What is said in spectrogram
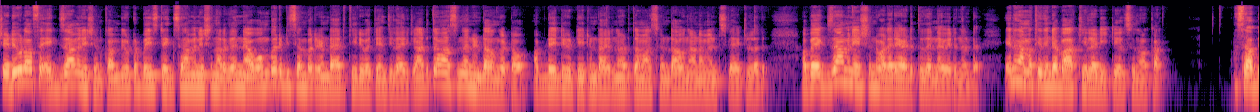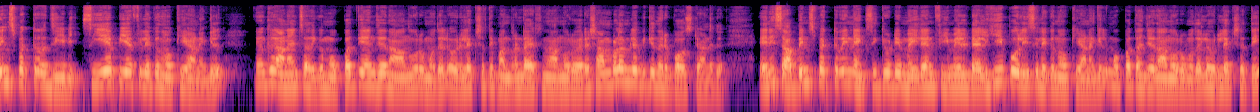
schedule of examination computer based examination നടക്കുന്നത് നവംബർ ഡിസംബർ രണ്ടായിരത്തി ഇരുപത്തി അഞ്ചിലായിരിക്കും അടുത്ത മാസം തന്നെ ഉണ്ടാവും കേട്ടോ. അപ്ഡേറ്റ് കിട്ടിയിട്ടുണ്ടായിരുന്നു. അടുത്ത മാസം ഉണ്ടാവുമെന്നാണ് മനസ്സിലായിട്ടുള്ളത്. അപ്പോൾ എക്സാമിനേഷൻ വളരെ അടുത്ത് തന്നെ വരുന്നുണ്ട്. ഇനി നമുക്കിതിന്റെ ബാക്കിയുള്ള ഡീറ്റെയിൽസ് നോക്കാം. Sub inspector G D C A P എഫിലേക്ക് നോക്കുകയാണെങ്കിൽ നിങ്ങൾക്ക് കാണാൻ സാധിക്കും മുപ്പത്തിയഞ്ച് നാനൂറ് മുതൽ ഒരു ലക്ഷത്തി പന്ത്രണ്ടായിരത്തി നാനൂറ് വരെ ശമ്പളം ലഭിക്കുന്ന ഒരു പോസ്റ്റാണിത് ഇനി sub inspector in executive male and female Delhi പോലീസിലേക്ക് നോക്കുകയാണെങ്കിൽ മുപ്പത്തഞ്ച് നാനൂറ് മുതൽ ഒരു ലക്ഷത്തി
